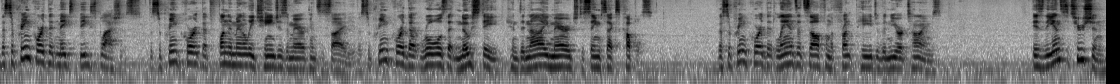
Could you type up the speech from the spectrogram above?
the Supreme Court that makes big splashes, the Supreme Court that fundamentally changes American society, the Supreme Court that rules that no state can deny marriage to same-sex couples, the Supreme Court that lands itself on the front page of the New York Times, is the institution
